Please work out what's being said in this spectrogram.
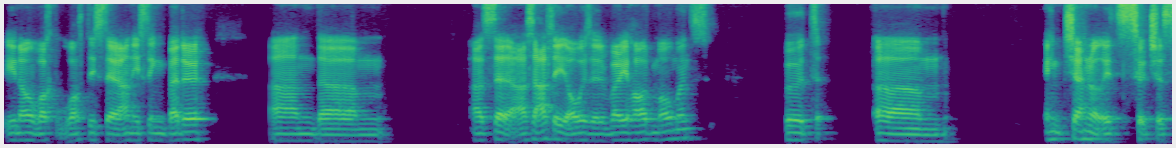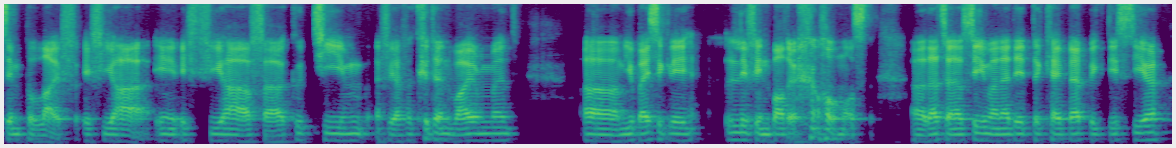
you know, what, what is there anything better? And um, as I said, as athlete, always a very hard moments, but um, in general, it's such a simple life. If you have, if you have a good team, if you have a good environment, um, you basically live in butter almost. Uh, that's what I see when I did the Cape Epic this year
